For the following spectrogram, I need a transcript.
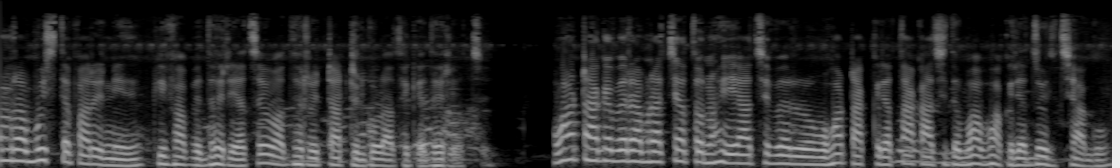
আমরা বুঝতে পারিনি কীভাবে ধরিয়েছে ও ধরে টাটির গোড়া থেকে ধরিয়েছে হঠাৎ এবার আমরা চেতন হয়ে আছে এবার হঠাৎ করে তাকাচ্ছি তো ভা ভা করে জ্বলছে আগুন।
